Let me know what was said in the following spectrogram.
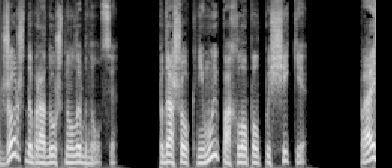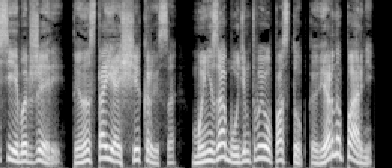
Джордж добродушно улыбнулся. Подошел к нему и похлопал по щеке. «Спасибо, Джерри. Ты настоящая крыса. Мы не забудем твоего поступка, верно, парни?»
